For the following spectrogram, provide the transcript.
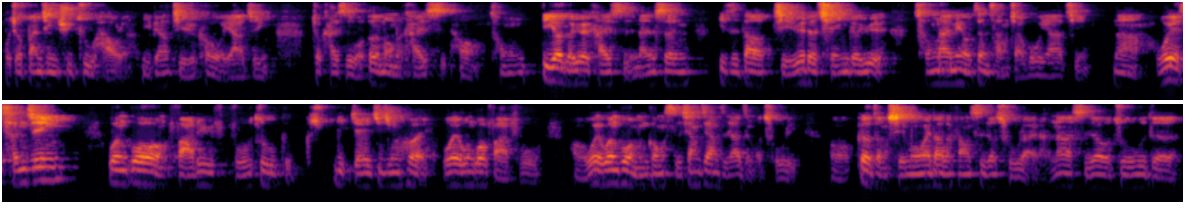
我就搬进去住好了，你不要解约扣我押金，就开始我噩梦的开始哈。从第二个月开始，男生一直到解约的前一个月，从来没有正常缴过押金。那我也曾经问过法律辅助这些基金会，我也问过法服，哦，我也问过我们公司，像这样子要怎么处理？哦，各种邪魔歪道的方式都出来了。那时候租屋的。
